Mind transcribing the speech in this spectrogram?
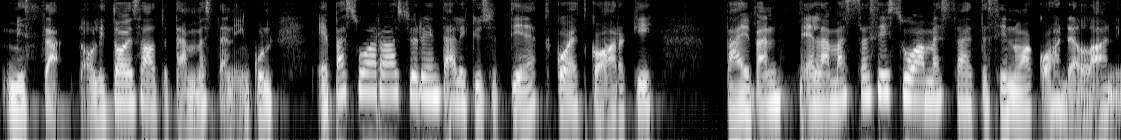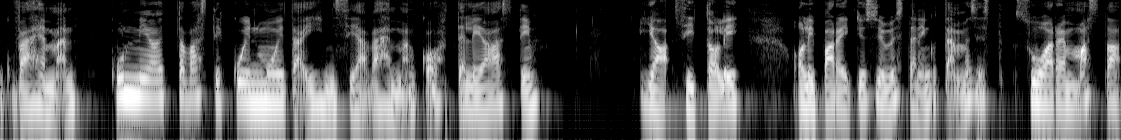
missä oli toisaalta tämmöistä niin kuin epäsuoraa syrjintää, eli kysyttiin, että koetko arki päivän elämässäsi Suomessa, että sinua kohdellaan niin kuin vähemmän kunnioittavasti kuin muita ihmisiä, vähemmän kohteliaasti. Ja sitten oli, oli pari kysymystä niin kuin tämmöisestä suoremmasta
